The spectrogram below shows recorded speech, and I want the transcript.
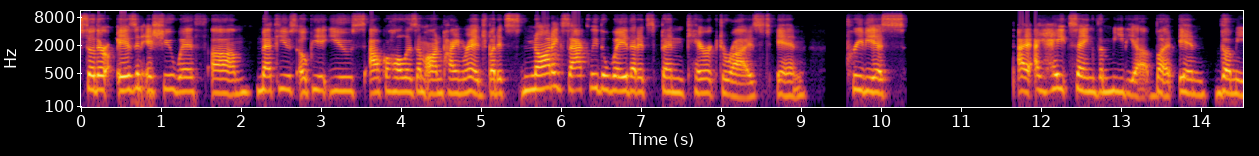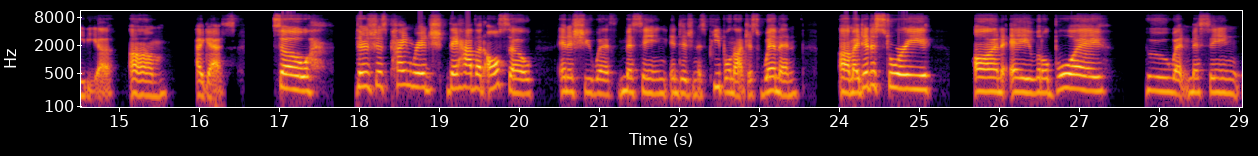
so there is an issue with um, meth use, opiate use, alcoholism on Pine Ridge, but it's not exactly the way that it's been characterized in previous. I, I hate saying the media, but in the media, um, I guess. So there's just Pine Ridge. They have an also an issue with missing Indigenous people, not just women. Um, I did a story on a little boy who went missing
